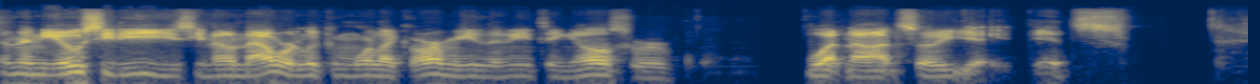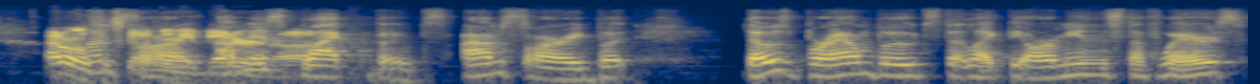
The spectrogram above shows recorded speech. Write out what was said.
And then the OCPs, you know, now we're looking more like Army than anything else or whatnot. So yeah, it's. I don't know if I'm it's gotten sorry. any better I miss black boots. I'm sorry, but those brown boots that like the army and stuff wears,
